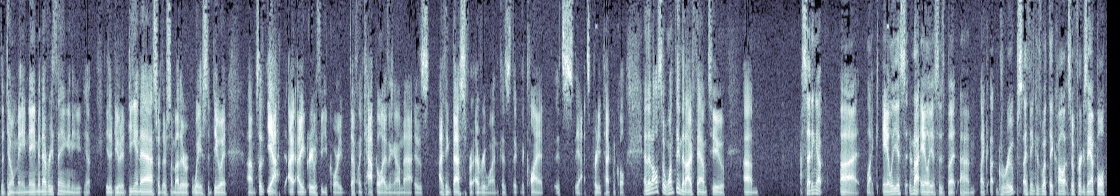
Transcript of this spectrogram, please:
the domain name and everything, and you, you either do it a DNS or there's some other ways to do it. Um, so yeah, I, I, agree with you, Corey. Definitely capitalizing on that is I think best for everyone because the, the client it's yeah it's pretty technical. And then also one thing that I've found too, um, setting up uh, like alias or not aliases, but um, like uh, groups, I think is what they call it. So, for example,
